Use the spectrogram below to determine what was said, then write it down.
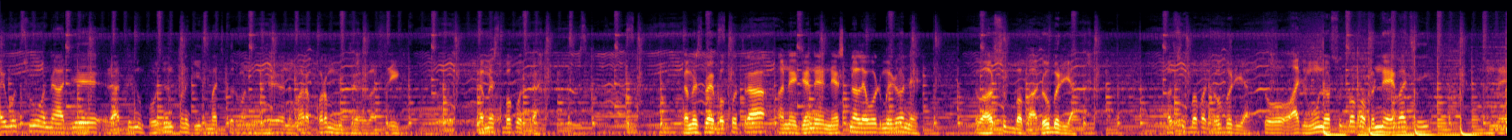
આવ્યો છું અને આજે રાત્રિનું ભોજન પણ ગીરમાં જ કરવાનું છે અને મારા પરમ મિત્ર એવા શ્રી રમેશ બકોત્રા. રમેશભાઈ બકોત્રા અને જેને નેશનલ એવોર્ડ મળ્યો ને, એવા હર્ષુદ બાપા ડોબરિયા. હર્ષુખ બાપા ડોબરિયા. તો આજે હું ને હર્ષુખ બાપા બંને આવ્યા છીએ અને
